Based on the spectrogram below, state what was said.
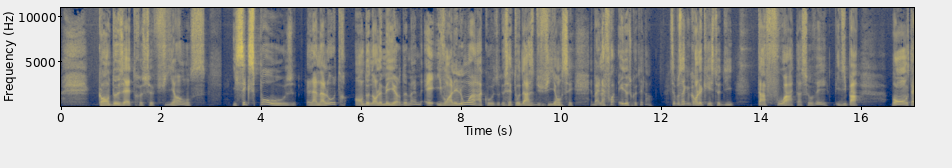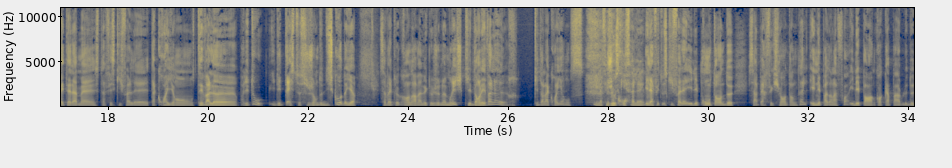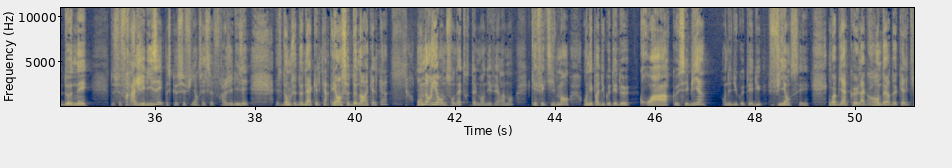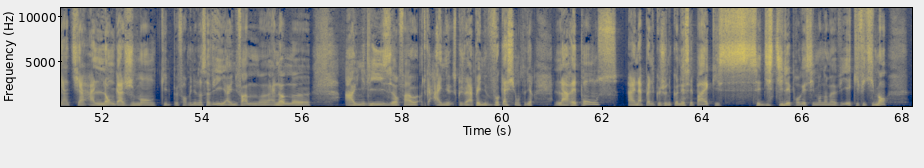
Quand deux êtres se fiancent, ils s'exposent l'un à l'autre en donnant le meilleur d'eux-mêmes et ils vont aller loin à cause de cette audace du fiancé. Eh ben, la foi est de ce côté-là. C'est pour ça que quand le Christ dit ta foi t'a sauvé, il dit pas Bon, t'as été à la messe, t'as fait ce qu'il fallait, ta croyance, tes valeurs, pas du tout. Il déteste ce genre de discours. D'ailleurs, ça va être le grand drame avec le jeune homme riche qui est dans les valeurs, qui est dans la croyance. Il a fait tout ce qu'il fallait. Il a fait tout ce qu'il fallait. Il est content de sa perfection en tant que tel. Et il n'est pas dans la foi. Il n'est pas encore capable de donner de se fragiliser, parce que se fiancer, se fragiliser, et donc se donner à quelqu'un. Et en se donnant à quelqu'un, on oriente son être tellement différemment qu'effectivement, on n'est pas du côté de croire que c'est bien, on est du côté du fiancé. On voit bien que la grandeur de quelqu'un tient à l'engagement qu'il peut formuler dans sa vie, à une femme, à un homme, à une église, enfin, en tout cas, à ce que je vais appeler une vocation, c'est-à-dire la réponse à un appel que je ne connaissais pas et qui s'est distillé progressivement dans ma vie et qu'effectivement,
